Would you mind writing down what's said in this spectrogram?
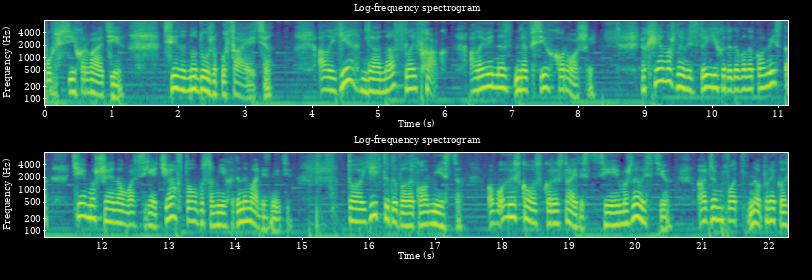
по всій Хорватії. Ціни ну дуже кусаються. Але є для нас лайфхак, але він не для всіх хороший. Якщо є можливість доїхати до великого міста, чи машина у вас є, чи автобусом їхати, нема різниці, то їдьте до великого міста. Обов'язково скористайтесь цією можливістю, адже от, наприклад,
